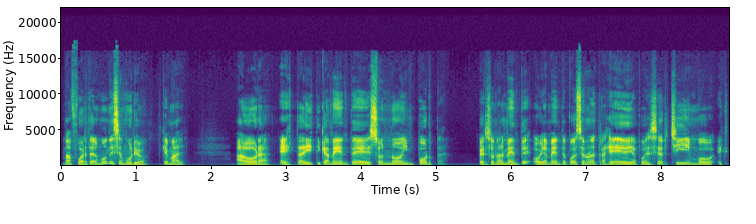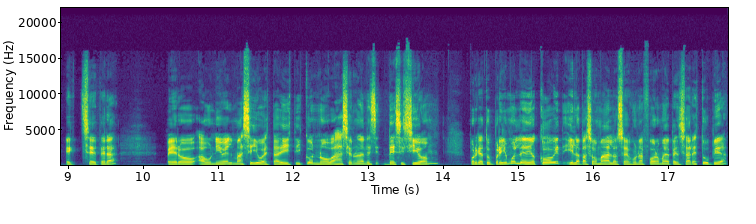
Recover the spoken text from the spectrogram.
más fuerte del mundo y se murió. Qué mal. Ahora, estadísticamente eso no importa. Personalmente, obviamente puede ser una tragedia, puede ser chimbo, etcétera pero a un nivel masivo estadístico no vas a hacer una decisión porque a tu primo le dio COVID y la pasó mal. O sea, es una forma de pensar estúpida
